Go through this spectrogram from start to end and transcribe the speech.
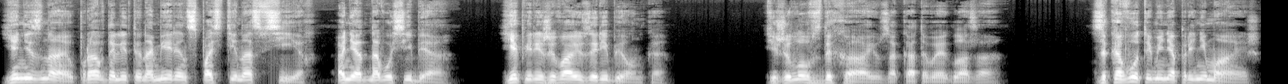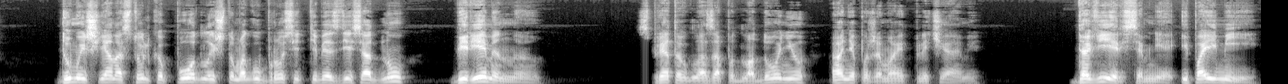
«Я не знаю, правда ли ты намерен спасти нас всех, а не одного себя. Я переживаю за ребенка». Тяжело вздыхаю, закатывая глаза. «За кого ты меня принимаешь? Думаешь, я настолько подлый, что могу бросить тебя здесь одну, беременную? Спрятав глаза под ладонью, Аня пожимает плечами. Доверься мне и пойми,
